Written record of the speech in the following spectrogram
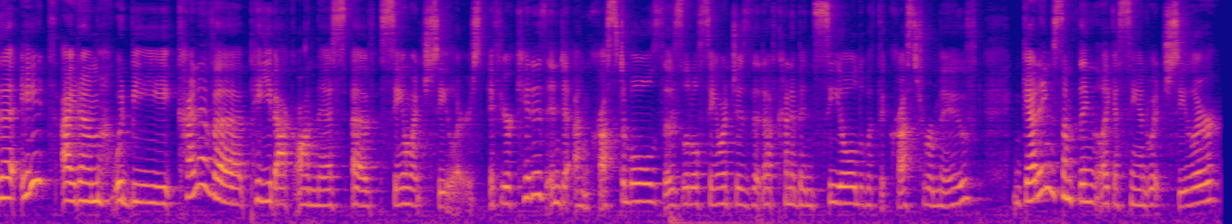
The eighth item would be kind of a piggyback on this of sandwich sealers. If your kid is into Uncrustables, those little sandwiches that have kind of been sealed with the crust removed, getting something like a sandwich sealer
